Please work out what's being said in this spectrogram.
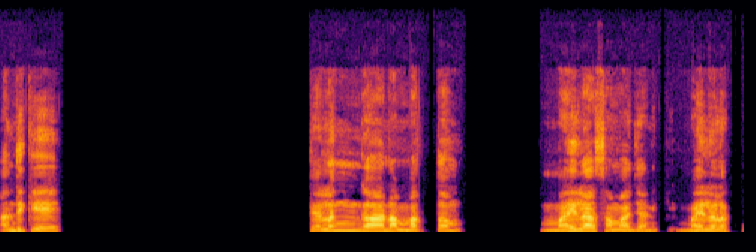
అందుకే తెలంగాణ మొత్తం మహిళా సమాజానికి మహిళలకు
